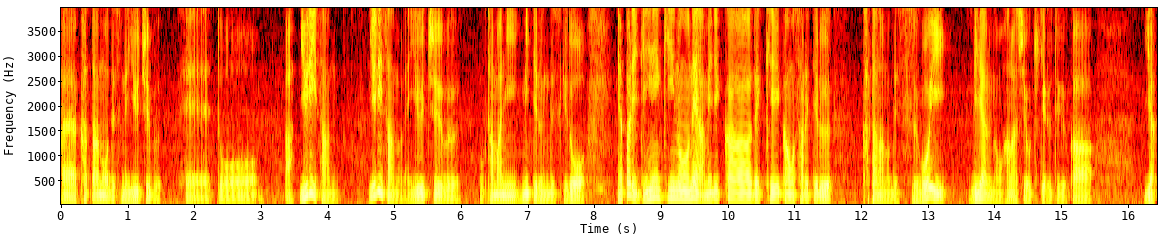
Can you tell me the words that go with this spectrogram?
え方のですね YouTube えっ、とあゆりさん。ゆりさんのね YouTube 僕たまに見てるんですけどやっぱり現役のねアメリカで警官をされてる方なのですごいリアルなお話を聞けるというかいや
